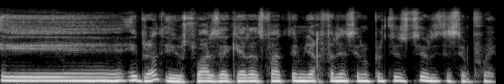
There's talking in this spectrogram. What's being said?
e, e, pronto, e o Soares é que era de facto a minha referência no Partido Socialista, sempre foi.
